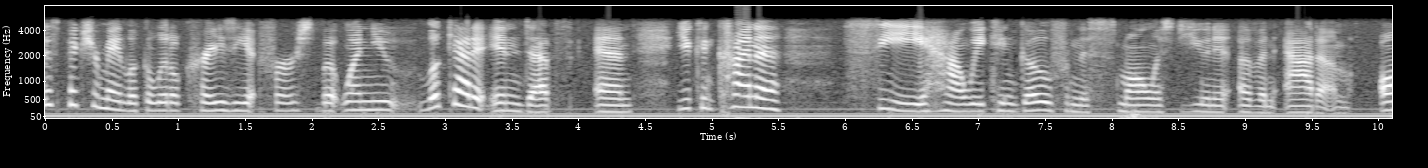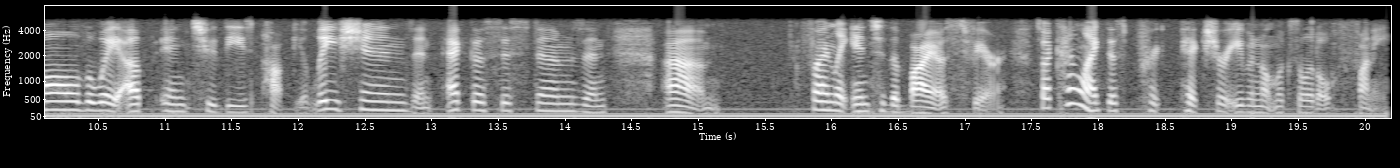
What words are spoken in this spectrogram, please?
This picture may look a little crazy at first, but when you look at it in depth and you can kind of see how we can go from the smallest unit of an atom all the way up into these populations and ecosystems and um, finally into the biosphere. So I kind of like this picture even though it looks a little funny.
